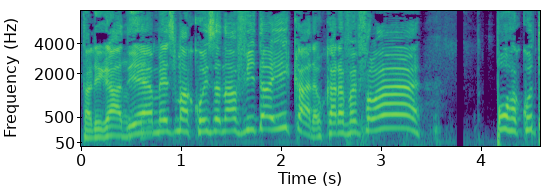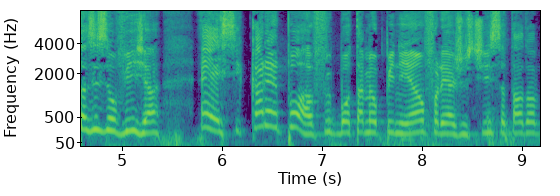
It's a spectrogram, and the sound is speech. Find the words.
Tá ligado? E é a mesma coisa na vida aí, cara. O cara vai falar. "Ah, Porra, quantas vezes eu vi já? É, esse cara é. Porra, eu fui botar minha opinião, falei a justiça tal, tal.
